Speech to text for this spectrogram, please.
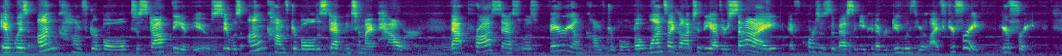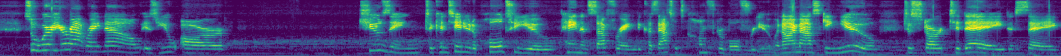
it was uncomfortable to stop the abuse. It was uncomfortable to step into my power. That process was very uncomfortable. But once I got to the other side, of course, it's the best thing you could ever do with your life. You're free. You're free. So, where you're at right now is you are choosing to continue to pull to you pain and suffering because that's what's comfortable for you. And I'm asking you to start today to say,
